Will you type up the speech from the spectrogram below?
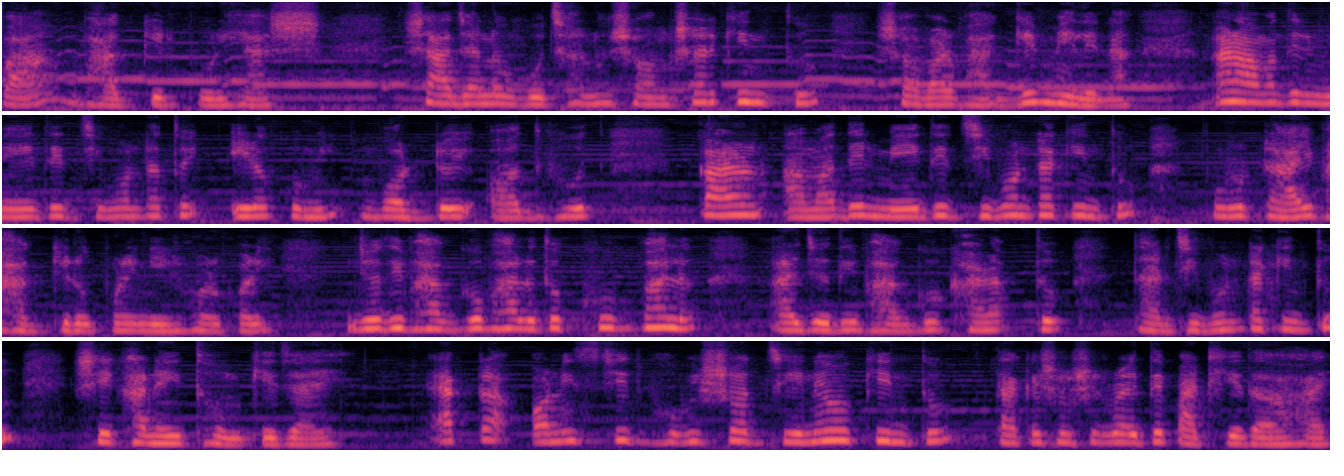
বা ভাগ্যের পরিহাস, সাজানো গোছানো সংসার কিন্তু সবার ভাগ্যে মেলে না। আর আমাদের মেয়েদের জীবনটা তো এরকমই, বড্ডই অদ্ভুত। কারণ আমাদের মেয়েদের জীবনটা কিন্তু পুরোটাই ভাগ্যের ওপরে নির্ভর করে। যদি ভাগ্য ভালো তো খুব ভালো, আর যদি ভাগ্য খারাপ তো তার জীবনটা কিন্তু সেখানেই থমকে যায়। একটা অনিশ্চিত ভবিষ্যৎ জেনেও কিন্তু তাকে শ্বশুরবাড়িতে পাঠিয়ে দেওয়া হয়।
